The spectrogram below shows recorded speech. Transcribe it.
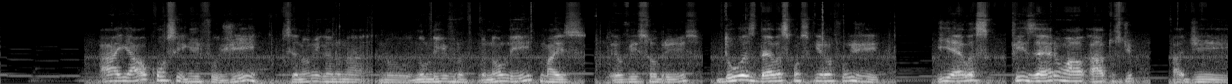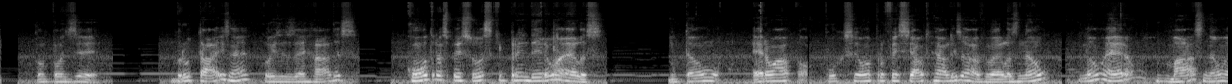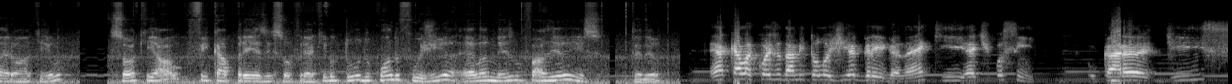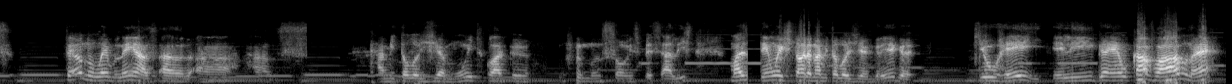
Aí ao conseguir fugir, se eu não me engano na- no, no livro, eu não li, mas eu vi sobre isso. Duas delas conseguiram fugir. E elas fizeram atos de, de como pode dizer, brutais, né? Coisas erradas contra as pessoas que prenderam elas. Então, eram a- por ser uma profecia autorrealizável. Elas não, não eram, mas não eram aquilo. Só que ao ficar presa e sofrer aquilo tudo, quando fugia, ela mesma fazia isso. Entendeu? É aquela coisa da mitologia grega, né? Que é tipo assim, o cara diz. Eu não lembro nem as, a, a, as- a mitologia muito, claro que eu não sou um especialista, mas tem uma história na mitologia grega que o rei, ele ganha o cavalo, né?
